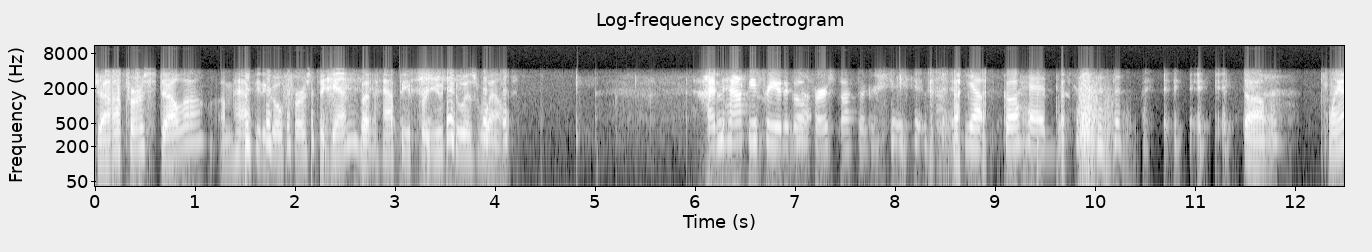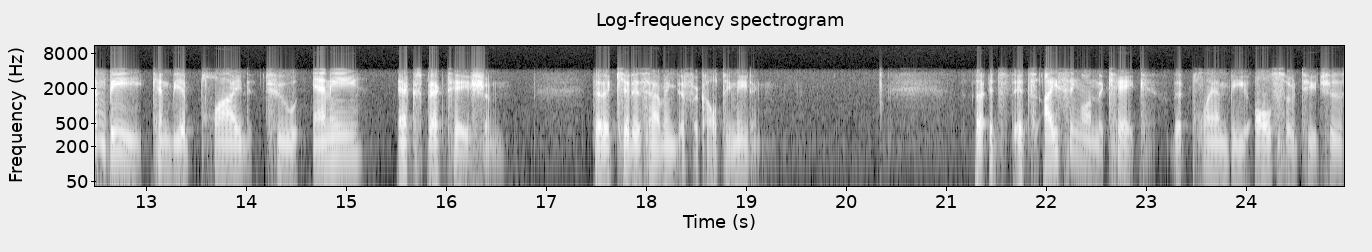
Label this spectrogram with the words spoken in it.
Jennifer, Stella, I'm happy to go first again, but happy for you two as well. I'm happy for you to go first, Dr. Greene. yep, go ahead. um, plan B can be applied to any expectation that a kid is having difficulty meeting. Uh, it's it's icing on the cake that Plan B also teaches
